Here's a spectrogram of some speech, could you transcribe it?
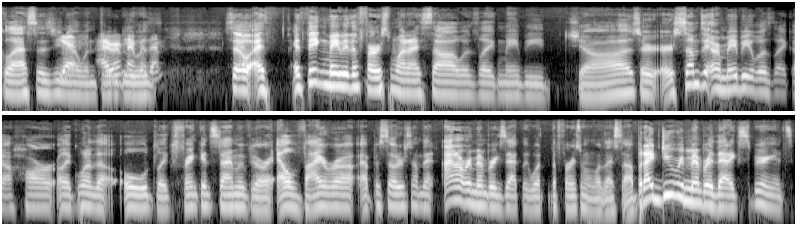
glasses? You yes, know when 3D I remember was. them. So I I think maybe the first one I saw was like maybe Jaws or, or something, or maybe it was like a horror, like one of the old like Frankenstein movie or Elvira episode or something. I don't remember exactly what the first one was I saw, but I do remember that experience,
